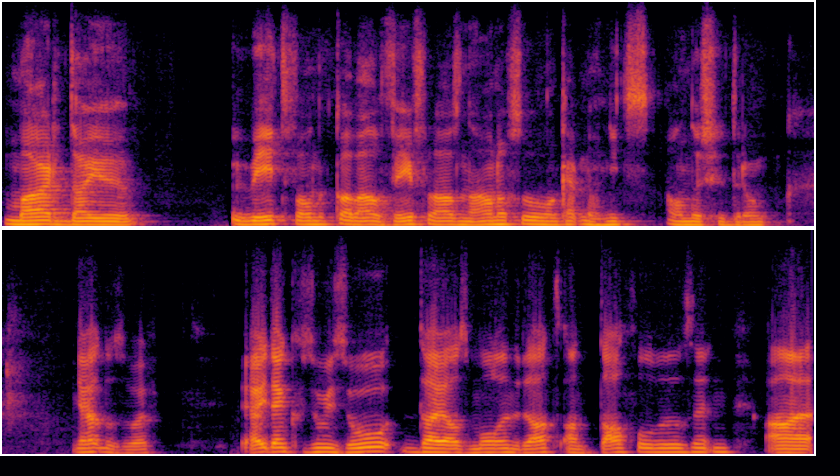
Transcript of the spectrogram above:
maar dat je weet van, ik kan wel vijf glazen aan of zo, want ik heb nog niets anders gedronken. Ja, dat is waar. Ja, ik denk sowieso dat je als mol inderdaad aan tafel wil zitten. Eh,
